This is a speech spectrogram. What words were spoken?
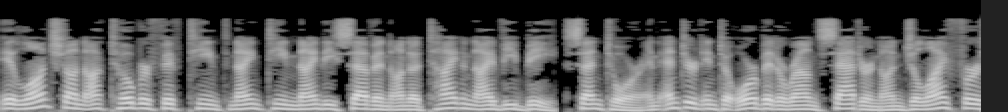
It launched on October 15, 1997 on a Titan IVB, Centaur and entered into orbit around Saturn on July 1,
